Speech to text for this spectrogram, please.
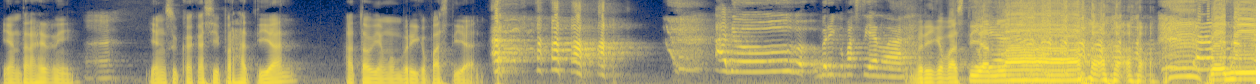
yang terakhir nih. Heeh. Yang suka kasih perhatian atau yang memberi kepastian? Aduh, beri kepastian lah. Beri kepastian Iya. lah. Penny.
